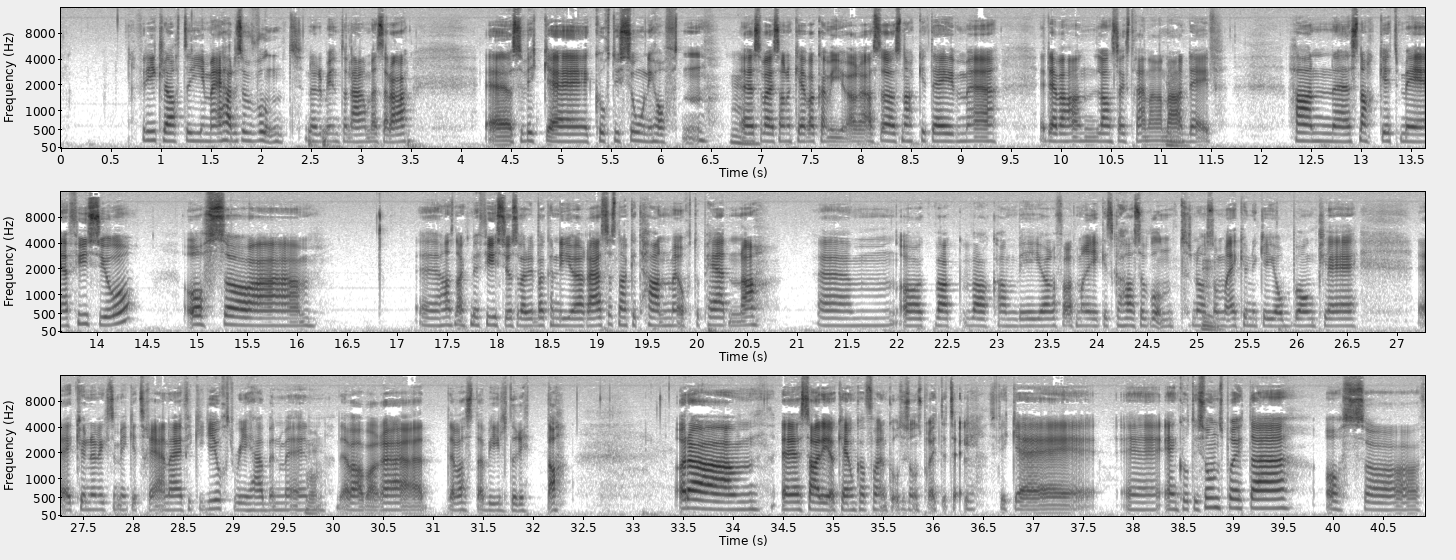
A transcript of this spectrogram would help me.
For de klarte å gi meg Jeg hadde så vondt når det begynte å nærme seg, da. Eh, så fikk jeg kortison i hoften. Eh, så var jeg sånn OK, hva kan vi gjøre? Så snakket Dave med Det var han landslagstreneren da, Dave. Han eh, snakket med fysio, og så eh, Han snakket med fysio, så var det hva kan de gjøre? Så snakket han med ortopeden, da. Um, og hva, hva kan vi gjøre for at Marie ikke skal ha så vondt? Nå som jeg kunne ikke jobbe ordentlig. Jeg kunne liksom ikke trene. Jeg fikk ikke gjort rehaben min. Det var bare Det var stabilt dritt, da. Og da eh, sa de OK, hun kan få en kortisonsprøyte til. Så fikk jeg eh, en kortisonsprøyte, og så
